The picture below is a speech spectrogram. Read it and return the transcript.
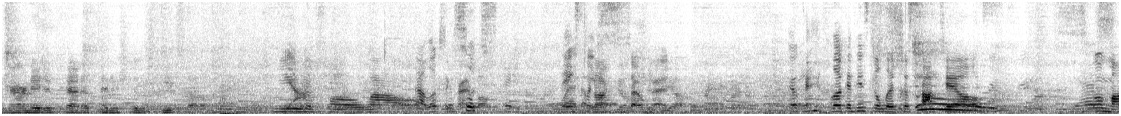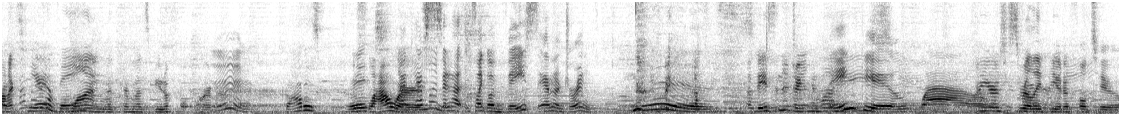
the marinated feta finished in pizza. Beautiful. Wow. That looks This incredible. looks Thank you. Cocktail so should good. be up. Okay. Look at these delicious cocktails. Yes, Oh, Monica, let's you hear. have Thank one with your most beautiful order. Mm. That is pretty. flowers. I can't believe it has, it's like a vase and a drink. It is. A vase and a drink in one. Thank you. Oh, Wow. yours is really beautiful too.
